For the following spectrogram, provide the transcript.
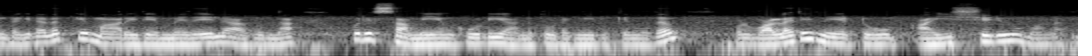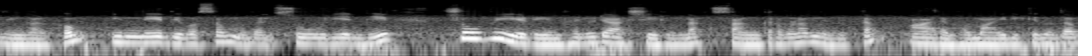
ഉണ്ടെങ്കിൽ അതൊക്കെ മാറി രമ്യതയിലാകുന്ന ഒരു സമയം കൂടിയാണ് തുടങ്ങിയിരിക്കുന്നത്. അപ്പോൾ വളരെ നേട്ടവും ഐശ്വര്യവുമാണ് നിങ്ങൾക്കും ഇന്നേ ദിവസം മുതൽ സൂര്യന്റെയും ചൊവ്വയുടെയും ധനുരാശിയിലുള്ള സംക്രമണം നിമിത്തം ആരംഭമായിരിക്കുന്നത്.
